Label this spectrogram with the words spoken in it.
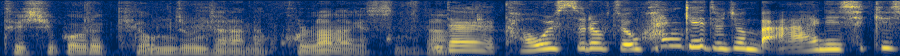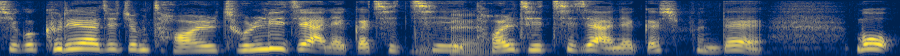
드시고 이렇게 음주운전하면 곤란하겠습니다. 네, 더울수록 좀 환기도 좀 많이 시키시고 그래야지 좀 덜 졸리지 않을까, 지치 네. 덜 지치지 않을까 싶은데 뭐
